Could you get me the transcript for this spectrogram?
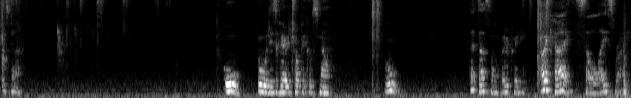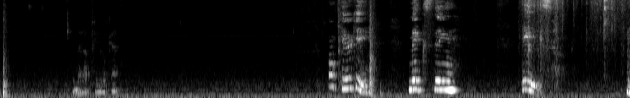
Just gonna. Oh, oh, it is a very tropical smell. Oh, that does smell very pretty. Okay, Soleil spray. Get that up for you to look at. Oh, okay, okay. Next thing is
